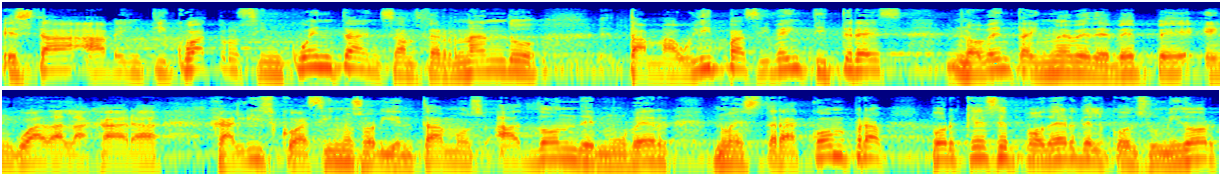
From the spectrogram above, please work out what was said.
está a 24.50 en San Fernando, Tamaulipas y 23.99 de BP en Guadalajara, Jalisco. Así nos orientamos a dónde mover nuestra compra, porque ese poder del consumidor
